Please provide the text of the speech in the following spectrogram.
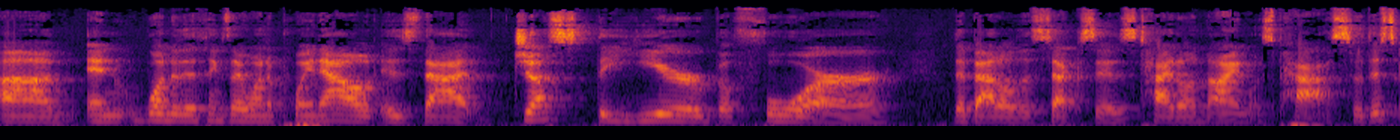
Um, and one of the things I want to point out is that just the year before the Battle of the Sexes, Title IX was passed. So this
